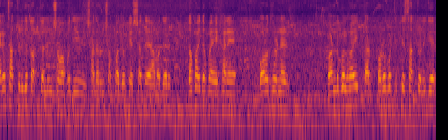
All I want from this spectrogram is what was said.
এখন ছাত্রলীগের তৎকালীন সভাপতি, সাধারণ সম্পাদকের সাথে আমাদের দফায় দফায় এখানে বড় ধরনের গণ্ডগোল হয়। তার পরবর্তীতে ছাত্রলীগের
